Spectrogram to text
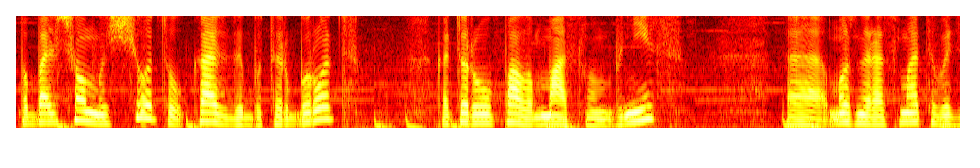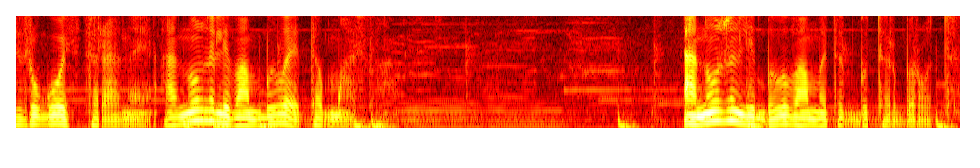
По большому счету, каждый бутерброд, который упал маслом вниз, э, можно рассматривать с другой стороны. А нужно ли вам было это масло? А нужен ли был вам этот бутерброд.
